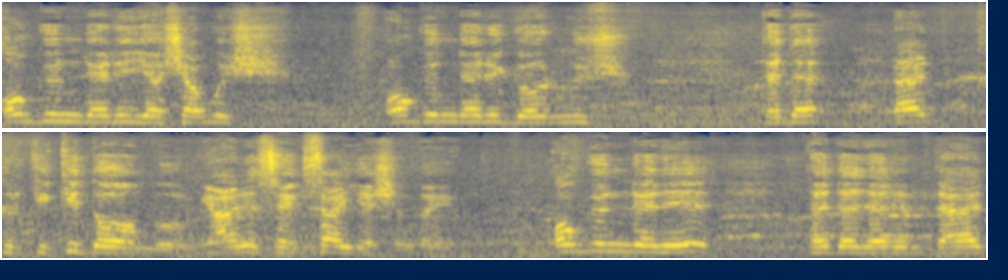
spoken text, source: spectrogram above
o günleri yaşamış, o günleri görmüş dede ben 42 doğumluyum yani 80 yaşındayım. O günleri dedelerimden,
